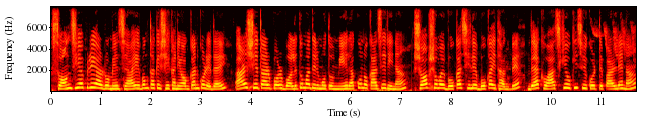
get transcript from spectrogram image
সংজিয়া প্রেয়ার রোমে যায় এবং তাকে সেখানে অজ্ঞান করে দেয়। আর সে তারপর বলে, তোমাদের মতো মেয়েরা কোনো কাজেরই না। সব সময় বোকা ছিলে, বোকাই থাকবে। দেখো আজকেও কিছুই করতে পারলে না।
